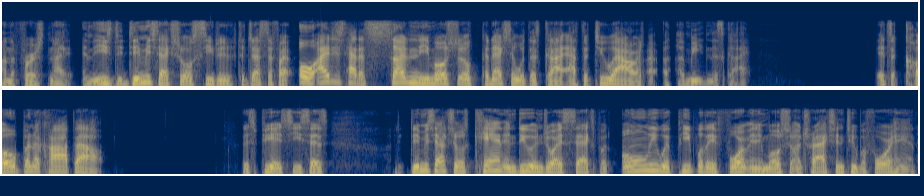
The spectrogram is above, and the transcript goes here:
on the first night. And these demisexuals seem to, to justify, oh, I just had a sudden emotional connection with this guy after two hours of meeting this guy. It's a cope and a cop out. This PhD says Demisexuals can and do enjoy sex, but only with people they form an emotional attraction to beforehand.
